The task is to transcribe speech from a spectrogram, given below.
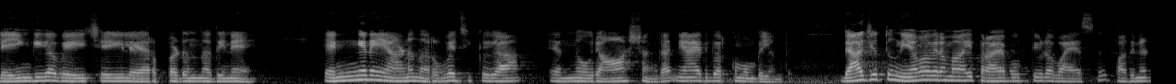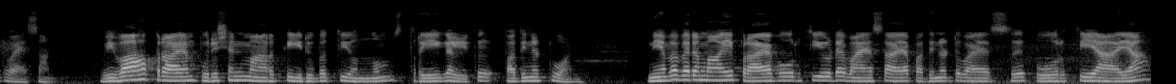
ലൈംഗിക വീഴ്ചയിൽ ഏർപ്പെടുന്നതിനെ എങ്ങനെയാണ് നിർവചിക്കുക എന്ന ഒരു ആശങ്ക ന്യായാധിപർക്ക് മുമ്പിലുണ്ട്. രാജ്യത്ത് നിയമപരമായി പ്രായപൂർത്തിയുടെ വയസ്സ് പതിനെട്ട് വയസ്സാണ്. വിവാഹപ്രായം പുരുഷന്മാർക്ക് ഇരുപത്തിയൊന്നും സ്ത്രീകൾക്ക് പതിനെട്ടുമാണ്. നിയമപരമായി പ്രായപൂർത്തിയുടെ വയസ്സായ പതിനെട്ട് വയസ്സ് പൂർത്തിയായ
